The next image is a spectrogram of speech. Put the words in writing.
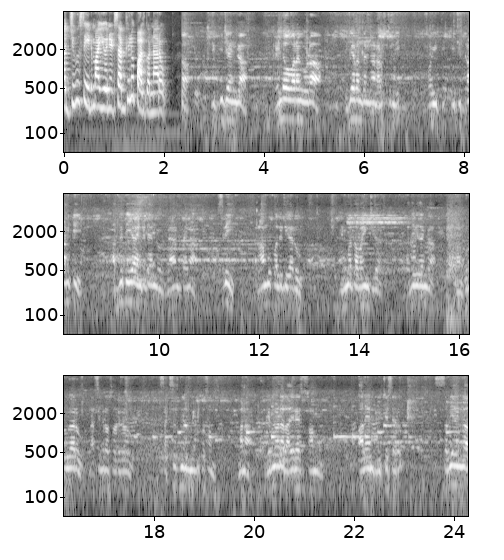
అజ్జు సినిమా యూనిట్ సభ్యులు పాల్గొన్నారు. రెండవ వారం కూడా విజయవంతంగా నడుస్తుంది. సో ఈ చిత్రానికి అద్వితీయ ఎంటర్టైన్మెంట్ బ్యాండ్ పైన శ్రీ రాంభూపాల్ గారు నిర్మాత వహించారు అదేవిధంగా మా గురువుగారు Narasimharao sir garu success meal meet కోసం మన వేములవాడ రాజరాజ స్వామి ఆలయానికి విచ్చేశారు. సవ్యంగా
